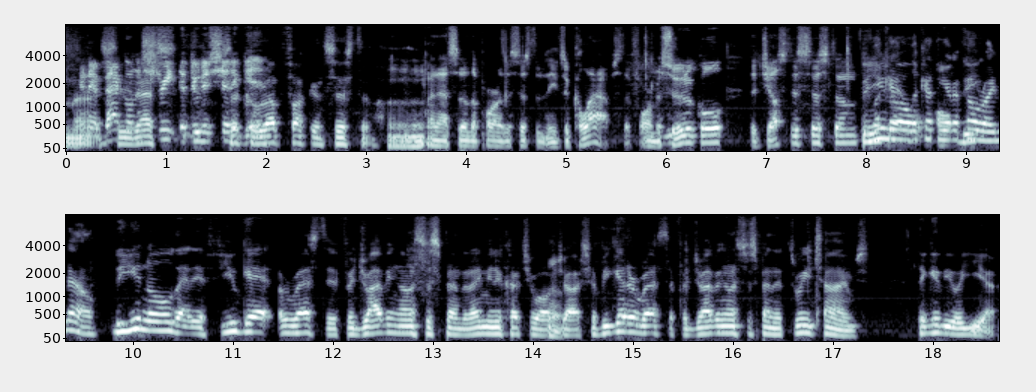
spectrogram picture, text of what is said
Nah, and they're back see, on the street to do this shit It's a again. corrupt fucking system. Mhm. And that's another part of the system that needs to collapse. The pharmaceutical, the justice system. Do look you at know? look at the NFL you- right now. Do you know that if you get arrested for driving on a suspended, I mean to cut you off, No. Josh. If you get arrested for driving on a suspended three times, they give you a year.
